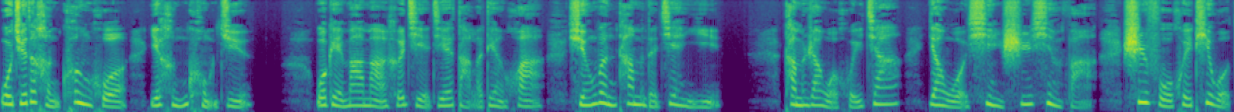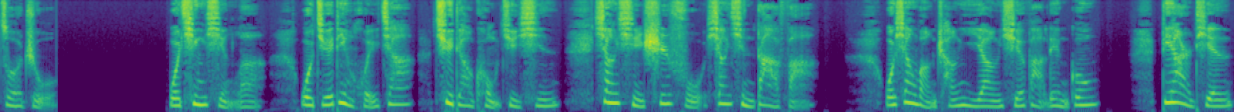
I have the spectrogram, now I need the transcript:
我觉得很困惑，也很恐惧。我给妈妈和姐姐打了电话，询问他们的建议。他们让我回家，要我信师信法，师傅会替我做主。我清醒了，我决定回家，去掉恐惧心，相信师傅，相信大法。我像往常一样学法练功。第二天，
